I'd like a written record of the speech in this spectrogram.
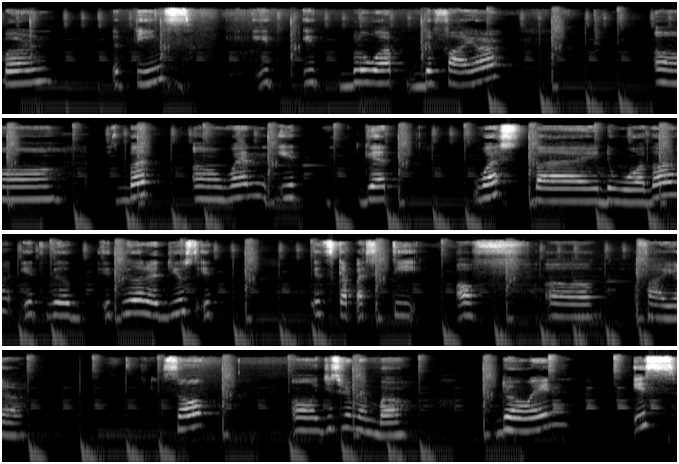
burn the things it it blew up the fire uh, but uh, when it get washed by the water it will it will reduce it its capacity of uh, fire. So uh, just remember the rain is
